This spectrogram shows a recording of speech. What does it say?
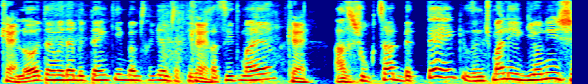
כן. לא יותר מדי בטנקים במשחקים, משחקים כן. יחסית מהר. כן. אז שהוא קצת בטנק זה נשמע לי הגיוני ש...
